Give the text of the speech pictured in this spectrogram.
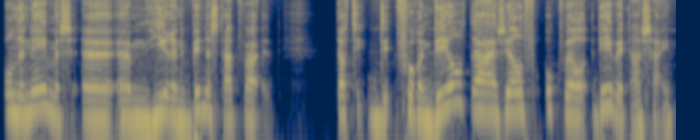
ondernemers eh, hier in de binnenstad, waar, dat die- voor een deel daar zelf ook wel debet aan zijn.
